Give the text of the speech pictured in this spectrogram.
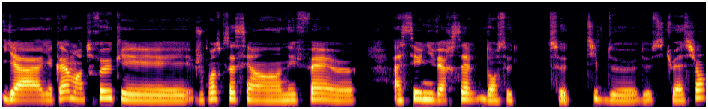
il y a, y a quand même un truc, et je pense que ça, c'est un effet assez universel dans ce, ce type de, de situation.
